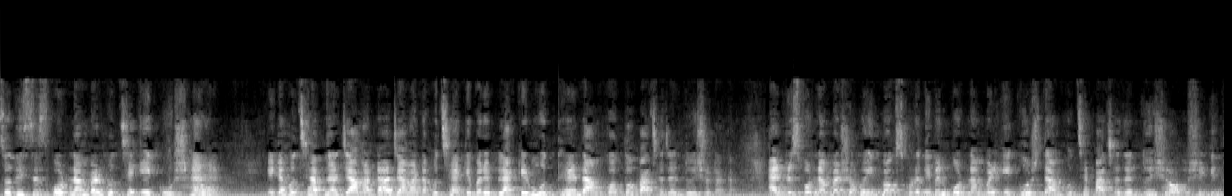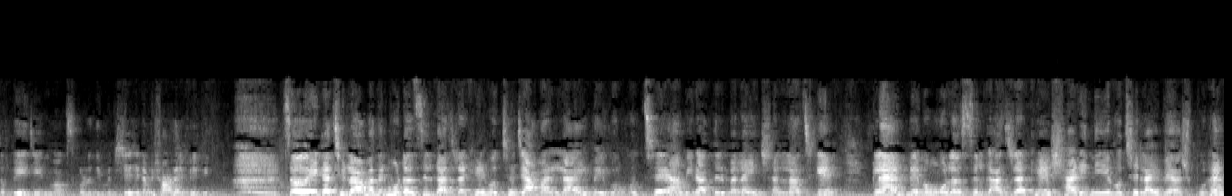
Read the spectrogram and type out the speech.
so this is code number হচ্ছে একুশ হ্যাঁ? এটা হচ্ছে আপনার জামাটা। জামাটা হচ্ছে একেবারে ব্ল্যাকের মধ্যে, দাম কত? পাঁচ হাজার দুইশো টাকা। অ্যাড্রেস ফোন নাম্বার সহ ইনবক্স করে দিবেন। কোড নাম্বার একুশ, দাম হচ্ছে পাঁচ হাজার দুইশো। অবশ্যই কিন্তু পেজে ইনবক্স করে দিবেন। সে যেটা আমি সরাই ফেলি। তো এটা ছিল আমাদের মোডাল সিল কাজ রাখে হচ্ছে জামার লাইভ এবং হচ্ছে আমি রাতের বেলা ইনশাল্লাহ আজকে ক্ল্যাম্প এবং মোডাল সিল কাজ রাখে শাড়ি নিয়ে হচ্ছে লাইভে আসব হ্যাঁ?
